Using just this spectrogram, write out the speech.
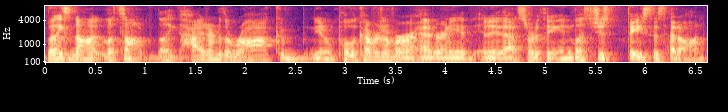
let's not let's not like hide under the rock, you know, pull the covers over our head or any of, any of that sort of thing, and let's just face this head on,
